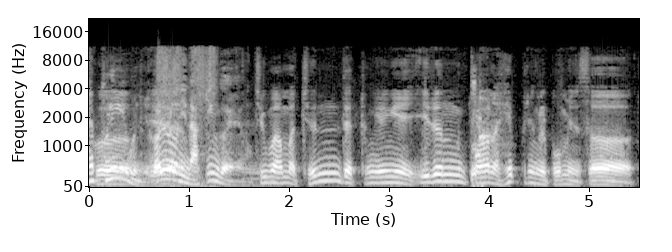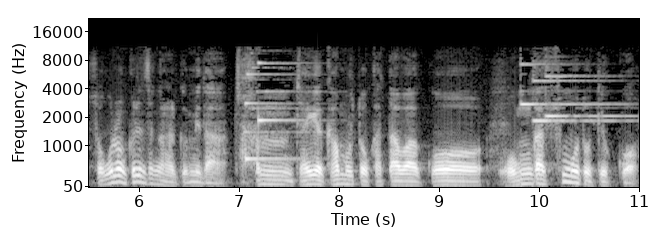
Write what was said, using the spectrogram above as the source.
해프닝이군요. 언론이 낚인 거예요. 지금 아마 전 대통령이 이런 또 하나 해프닝을 보면서 속으로는 그런 생각을 할 겁니다. 참 자기가 감옥도 갔다 왔고 온갖 수모도 겪고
